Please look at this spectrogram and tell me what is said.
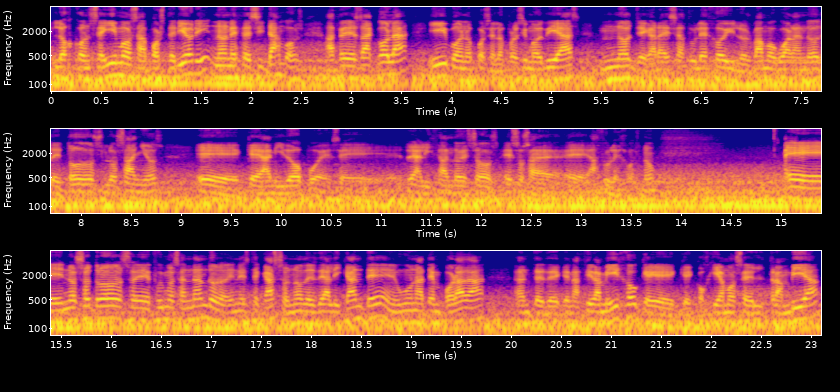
los conseguimos a posteriori, no necesitamos hacer esa cola y bueno, pues en los próximos días nos llegará ese azulejo y los vamos guardando de todos los años eh, que han ido pues eh, realizando esos, esos eh, azulejos, ¿no? Nosotros fuimos andando, en este caso, no desde Alicante, hubo una temporada antes de que naciera mi hijo, que, cogíamos el tranvía,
